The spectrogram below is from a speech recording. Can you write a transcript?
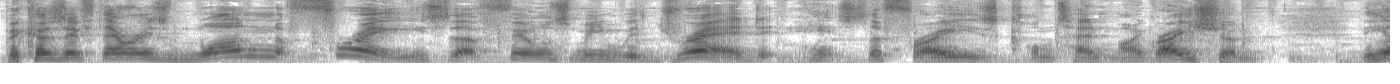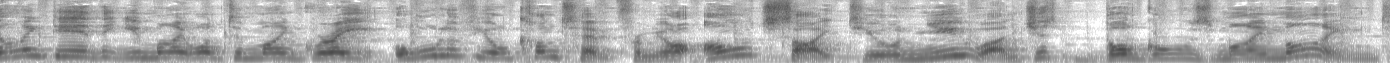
Because if there is one phrase that fills me with dread, it's the phrase content migration. The idea that you might want to migrate all of your content from your old site to your new one just boggles my mind.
